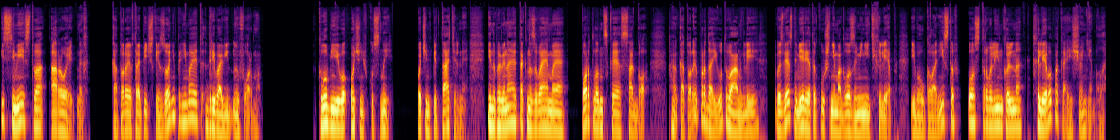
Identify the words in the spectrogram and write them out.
из семейства ароидных, которое в тропической зоне принимает древовидную форму. Клубни его очень вкусны, очень питательны и напоминают так называемое портландское саго, которое продают в Англии В известной мере это куш не могло заменить хлеб, ибо у колонистов острова Линкольна хлеба пока еще не было.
